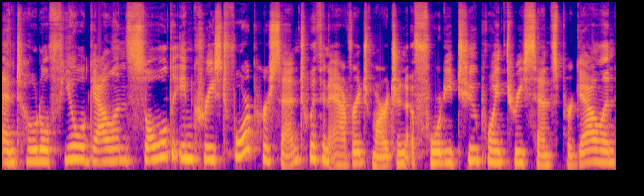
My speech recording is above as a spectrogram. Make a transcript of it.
and total fuel gallons sold increased 4% with an average margin of 42.3 cents per gallon.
